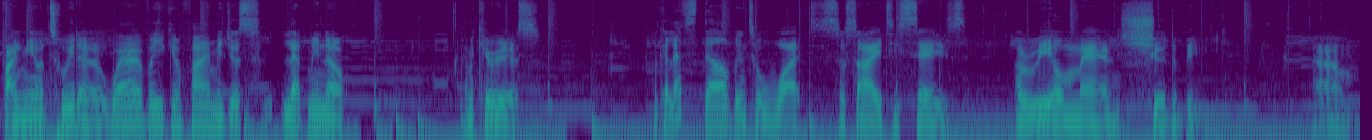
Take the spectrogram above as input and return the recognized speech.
find me on Twitter. Wherever you can find me, just let me know. I'm curious. Okay, let's delve into what society says a real man should be. Um,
